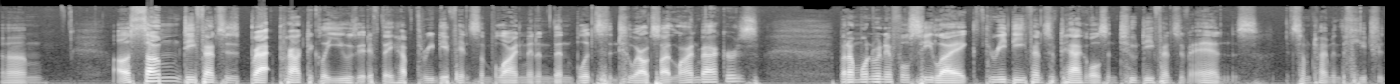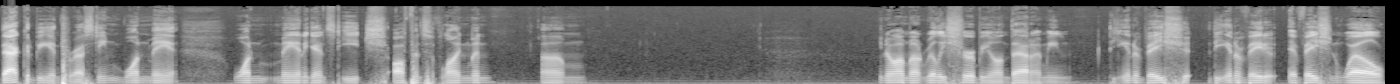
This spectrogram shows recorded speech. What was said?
Um, uh, some defenses practically use it if they have three defensive linemen and then blitz the two outside linebackers. But I'm wondering if we'll see like three defensive tackles and two defensive ends sometime in the future. That could be interesting. One man, one man against each offensive lineman. Um, you know, I'm not really sure beyond that. I mean, the innovation the innovation well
